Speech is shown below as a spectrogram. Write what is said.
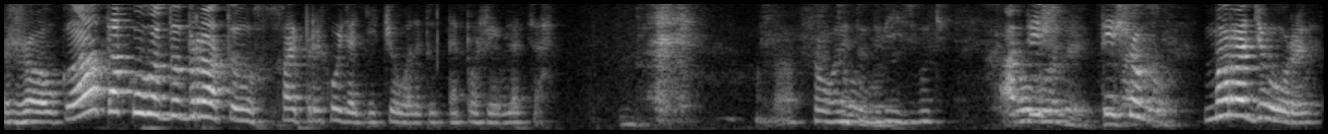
жалко. А такого добра, то хай приходять, нічого вони тут не поживляться. Да, Що вони Хто тут вони? візьмуть? А ти ж- ти що? Мародьори.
